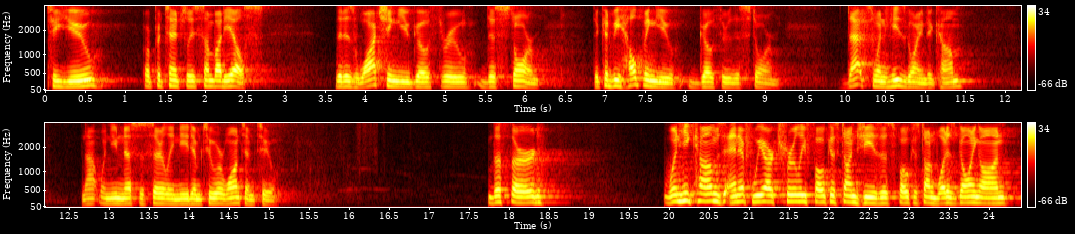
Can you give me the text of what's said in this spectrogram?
to you or potentially somebody else that is watching you go through this storm that could be helping you go through this storm. That's when He's going to come, not when you necessarily need Him to or want Him to. The third, when He comes, and if we are truly focused on Jesus, focused on what is going on,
